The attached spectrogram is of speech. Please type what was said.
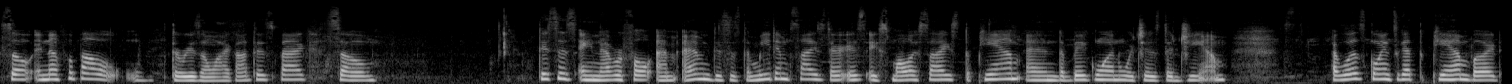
so enough about the reason why I got this bag. So this is a Neverfull MM. This is the medium size. There is a smaller size, the PM, and the big one, which is the GM. I was going to get the PM, but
